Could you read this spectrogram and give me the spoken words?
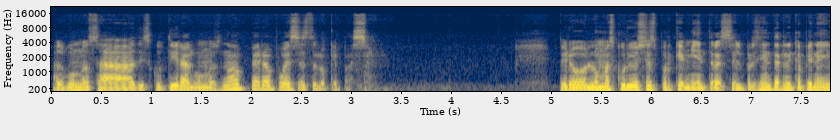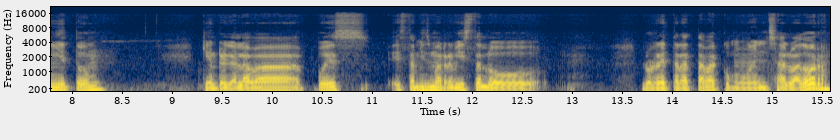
algunos a discutir, algunos no, pero pues esto es lo que pasa. Pero lo más curioso es porque mientras el presidente Enrique Pena Nieto, quien regalaba pues esta misma revista, lo, lo retrataba como El Salvador.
